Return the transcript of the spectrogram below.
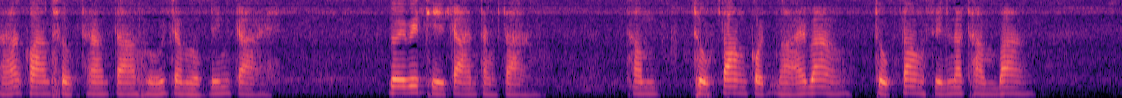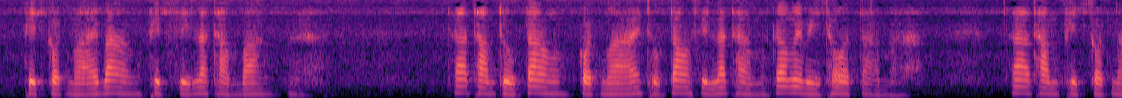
หาความสุขทางตาหูจมูกลิ้นกาย ด้วยวิธีการต่างๆทำถูกต้องกฎหมายบ้าง ถูกต้องศีลธรรมบ้าง ผิดกฎหมายบ้าง ผิดศีลธรรมบ้าง ถ้าทำถูกต้องกฎหมายถูกต้องศีลธรรมก็ไม่มีโทษตามมา ถ้าทำผิดกฎหม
